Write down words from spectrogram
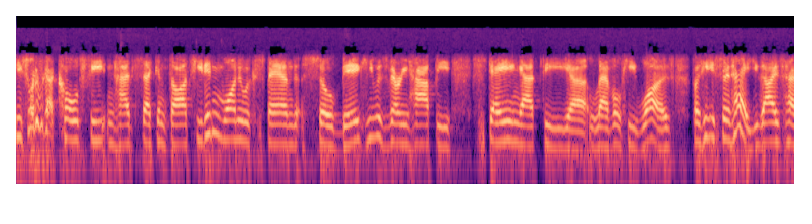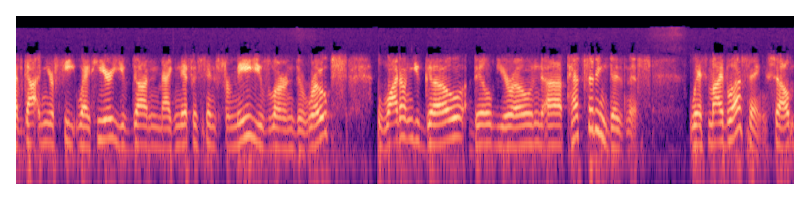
he sort of got cold feet and had second thoughts. He didn't want to expand so big. He was very happy staying at the uh, level he was but he said hey you guys have gotten your feet wet here. You've done magnificent for me. You've learned the ropes. Why don't you go build your own uh, pet sitting business with my blessing? So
